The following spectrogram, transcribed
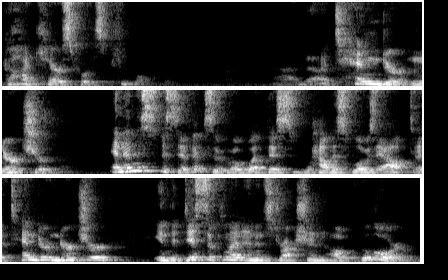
God cares for his people. Uh, tender nurture. And then the specifics of, what this, how this flows out, a tender nurture in the discipline and instruction of the Lord.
